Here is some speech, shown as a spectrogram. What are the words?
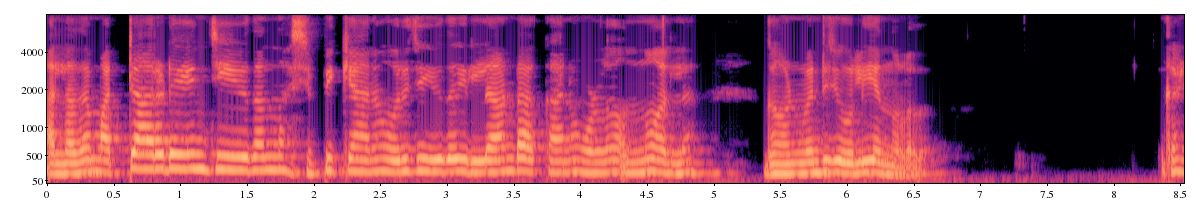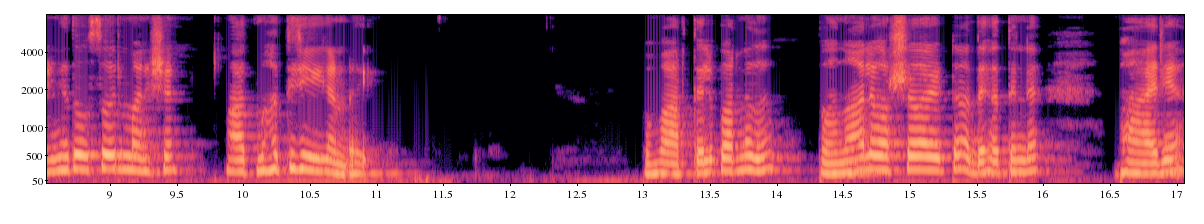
അല്ലാതെ മറ്റാരുടെയും ജീവിതം നശിപ്പിക്കാനോ ഒരു ജീവിതം ഇല്ലാണ്ടാക്കാനോ ഉള്ള ഒന്നുമല്ല. ഗവൺമെന്റ് ജോലി എന്നുള്ളത്. കഴിഞ്ഞ ദിവസം ഒരു മനുഷ്യൻ ആത്മഹത്യ ചെയ്യുകയുണ്ടായി. അപ്പം വാർത്തയിൽ പറഞ്ഞത് പതിനാല് വർഷമായിട്ട് അദ്ദേഹത്തിന്റെ ഭാര്യ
